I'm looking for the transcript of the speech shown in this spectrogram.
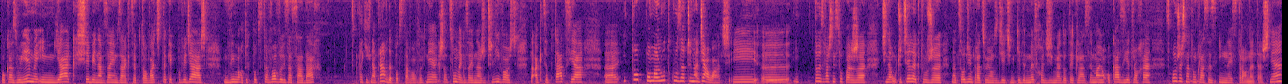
pokazujemy im, jak siebie nawzajem zaakceptować. Tak jak powiedziałaś, mówimy o tych podstawowych zasadach, takich naprawdę podstawowych, nie? Jak szacunek, wzajemna życzliwość, ta akceptacja e, i to pomalutku zaczyna działać i, e, i to jest właśnie super, że ci nauczyciele, którzy na co dzień pracują z dziećmi, kiedy my wchodzimy do tej klasy, mają okazję trochę spojrzeć na tą klasę z innej strony też, nie?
